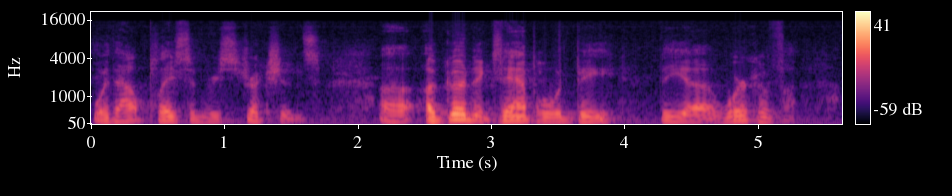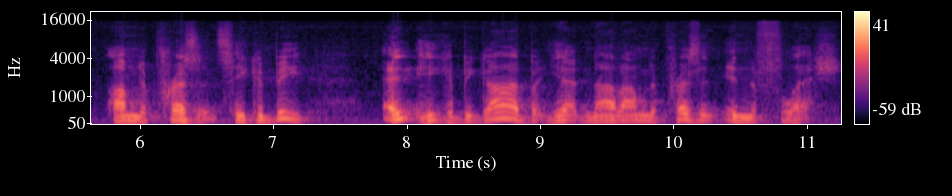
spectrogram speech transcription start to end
without placing restrictions. Uh, a good example would be the uh, work of omnipresence. He could be he could be God, but yet not omnipresent in the flesh.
